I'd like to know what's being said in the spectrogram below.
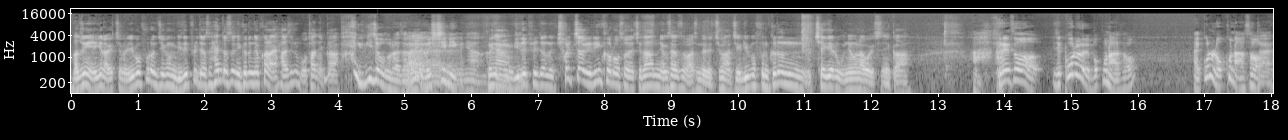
나중에 얘기를 하겠지만 리버풀은 지금 미드필드에서 핸더슨이 그런 역할을 하지를 못하니까 다 유기적으로 하잖아요. 네, 열심히 네. 그냥. 그냥 미드필더는 철저하게 링커로서의 지난 영상에서 말씀드렸지만 지금 리버풀은 그런 체계를 운영을 하고 있으니까 아, 그래서 이제 골을 먹고 나서 아니 골을 넣고 나서 네.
